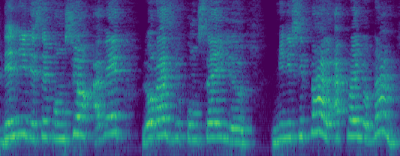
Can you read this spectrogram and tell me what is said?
démis de ses fonctions avec le reste du conseil euh, municipal après le drame,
